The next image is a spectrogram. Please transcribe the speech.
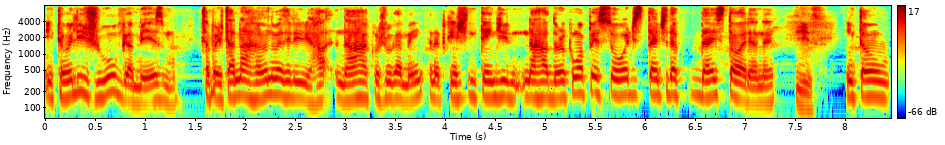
então ele julga mesmo. Sabe, ele tá narrando, mas ele ra- narra com julgamento, né? Porque a gente entende narrador como uma pessoa distante da, da história, né? Isso. Então,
